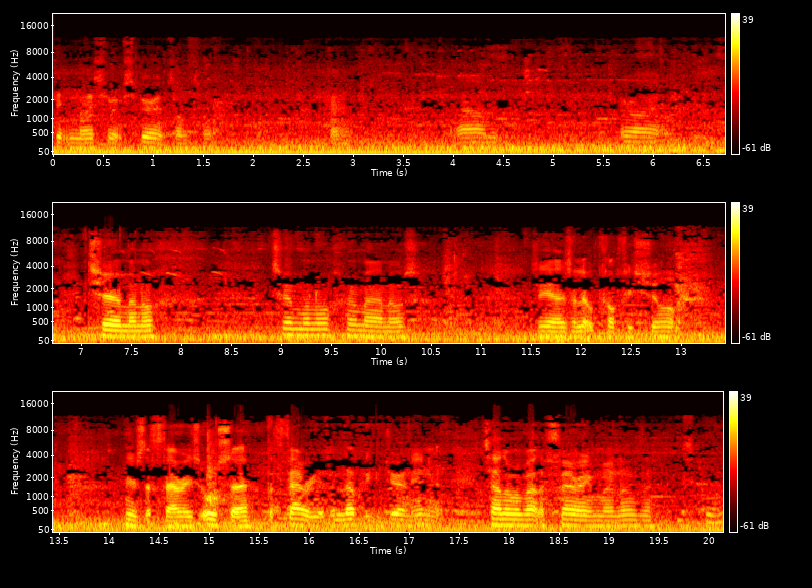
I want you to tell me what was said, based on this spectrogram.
bit nicer experience on top. Okay. Um, right. Terminal. Terminal Hermanos. So yeah, there's a little coffee shop. Here's the ferries. Also, the ferry is a lovely journey, isn't it? Tell them about the ferry, my love. It's cool.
